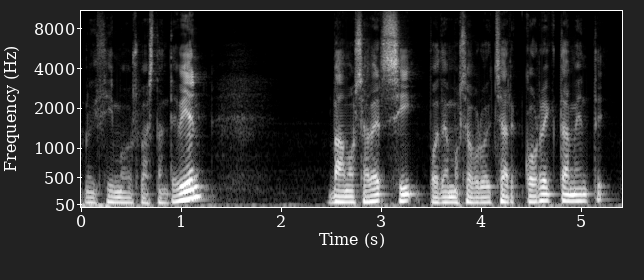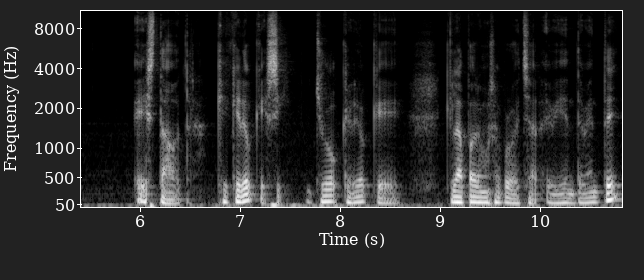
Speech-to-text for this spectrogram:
Lo hicimos bastante bien vamos a ver si podemos aprovechar correctamente esta otra, que creo que sí. Yo creo que, la podemos aprovechar. Evidentemente,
